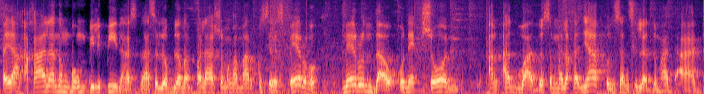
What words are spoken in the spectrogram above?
Kaya akala ng buong Pilipinas, nasa loob lang ng palasyo mga Marcoses, pero meron daw connection ang Aguado sa Malacanang kung saan sila dumadaan.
